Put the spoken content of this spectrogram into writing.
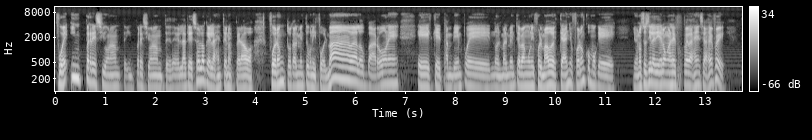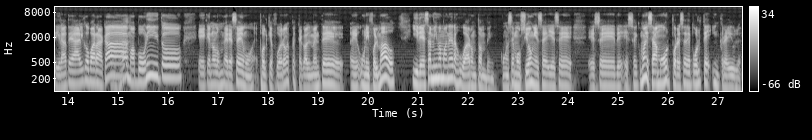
fue impresionante, impresionante. De verdad que eso es lo que la gente no esperaba. Fueron totalmente uniformadas, los varones eh, que también pues normalmente van uniformados este año fueron como que, yo no sé si le dieron al jefe de agencia, jefe, tírate algo para acá, más bonito, eh, que nos los merecemos, porque fueron espectacularmente eh, uniformados y de esa misma manera jugaron también, con esa emoción y ese, y ese, ese, de- ese, ¿cómo es? ese amor por ese deporte increíble.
